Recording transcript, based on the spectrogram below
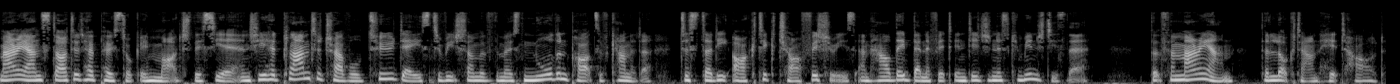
Marianne started her postdoc in March this year, and she had planned to travel two days to reach some of the most northern parts of Canada to study Arctic char fisheries and how they benefit Indigenous communities there. But for Marianne, the lockdown hit hard.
